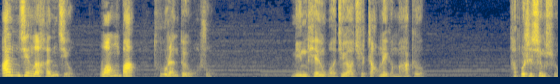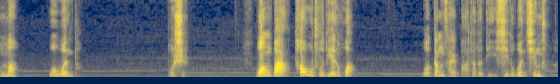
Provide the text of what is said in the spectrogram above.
安静了很久。王八突然对我说：“明天我就要去找那个麻哥。他不是姓熊吗？”我问他。不是。王八掏出电话，我刚才把他的底细都问清楚了。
